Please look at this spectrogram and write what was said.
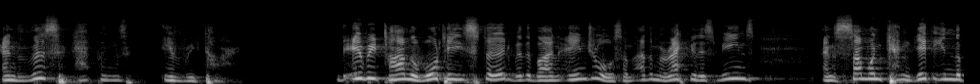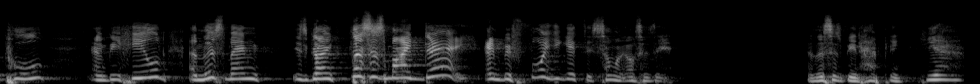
And this happens every time. Every time the water is stirred, whether by an angel or some other miraculous means, and someone can get in the pool and be healed. And this man is going, This is my day. And before he gets there, someone else is in. And this has been happening year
